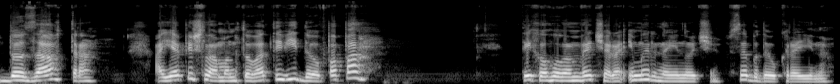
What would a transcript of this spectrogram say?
до завтра. А я пішла монтувати відео. Па-па! Тихого вам вечора і мирної ночі. Все буде Україна!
